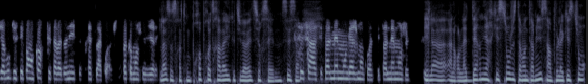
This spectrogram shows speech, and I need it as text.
j'avoue que je sais pas encore ce que ça va donner ce stress là quoi. Je sais pas comment je vais gérer. Là ce sera ton propre travail que tu vas mettre sur scène, c'est ça? C'est ça. C'est pas le même engagement quoi. C'est pas le même enjeu. Et là, alors la dernière question, juste avant de terminer, c'est un peu la question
